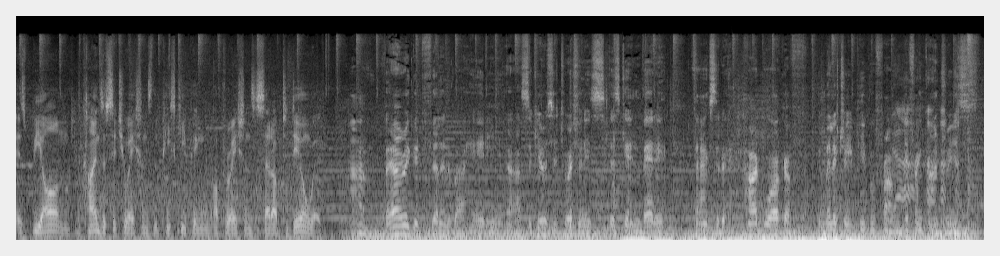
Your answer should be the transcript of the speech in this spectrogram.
is beyond the kinds of situations that peacekeeping operations are set up to deal with. I have a very good feeling about Haiti. The uh, security situation is, is getting better thanks to the hard work of military people from yeah. different countries.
